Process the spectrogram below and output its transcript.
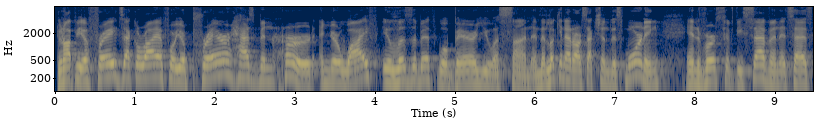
do not be afraid, Zechariah, for your prayer has been heard, and your wife Elizabeth will bear you a son. And then looking at our section this morning in verse 57, it says,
